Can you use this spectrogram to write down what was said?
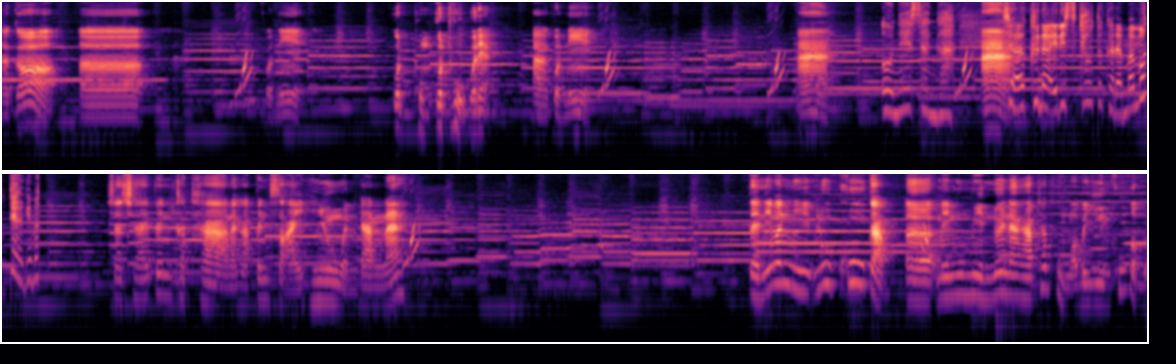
แล้วก็ เอ่อ กดนี่ กดผมกดถูกวะเนี่ย อ่า กดนี่ อ่า お姉さんが อ่า 邪悪なエリス教徒から守ってあげます จะใช้เป็นคาถานะครับ เป็นสายฮิลเหมือนกันนะ แต่นี่มันมีรูปคู่กับเอ่อเมงูมินด้วยนะครับ ถ้าผมเอาไปยืนคู่กับเม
